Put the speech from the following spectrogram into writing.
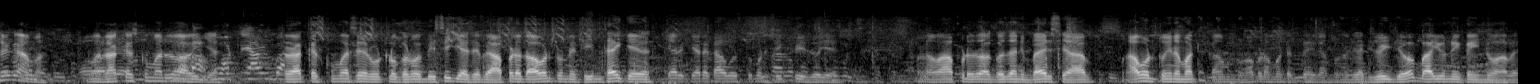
છે કે આમાં? રાકેશ કુમાર જો આવી ગયા. રાકેશ કુમાર છે, રોટલો ઘડવા બેસી ગયા છે. ભાઈ, આપણે તો આવડતું નથી એમ થાય કે ક્યારેક ક્યારેક આ વસ્તુ પણ શીખવી જોઈએ. પણ હવે આપણે તો આ ગજાની બહાર છે. આ આવડતું એના માટે કામનું, આપણા માટે કંઈ કામ જોઈ જાઓ બાયું નહીં કંઈ ન આવે.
